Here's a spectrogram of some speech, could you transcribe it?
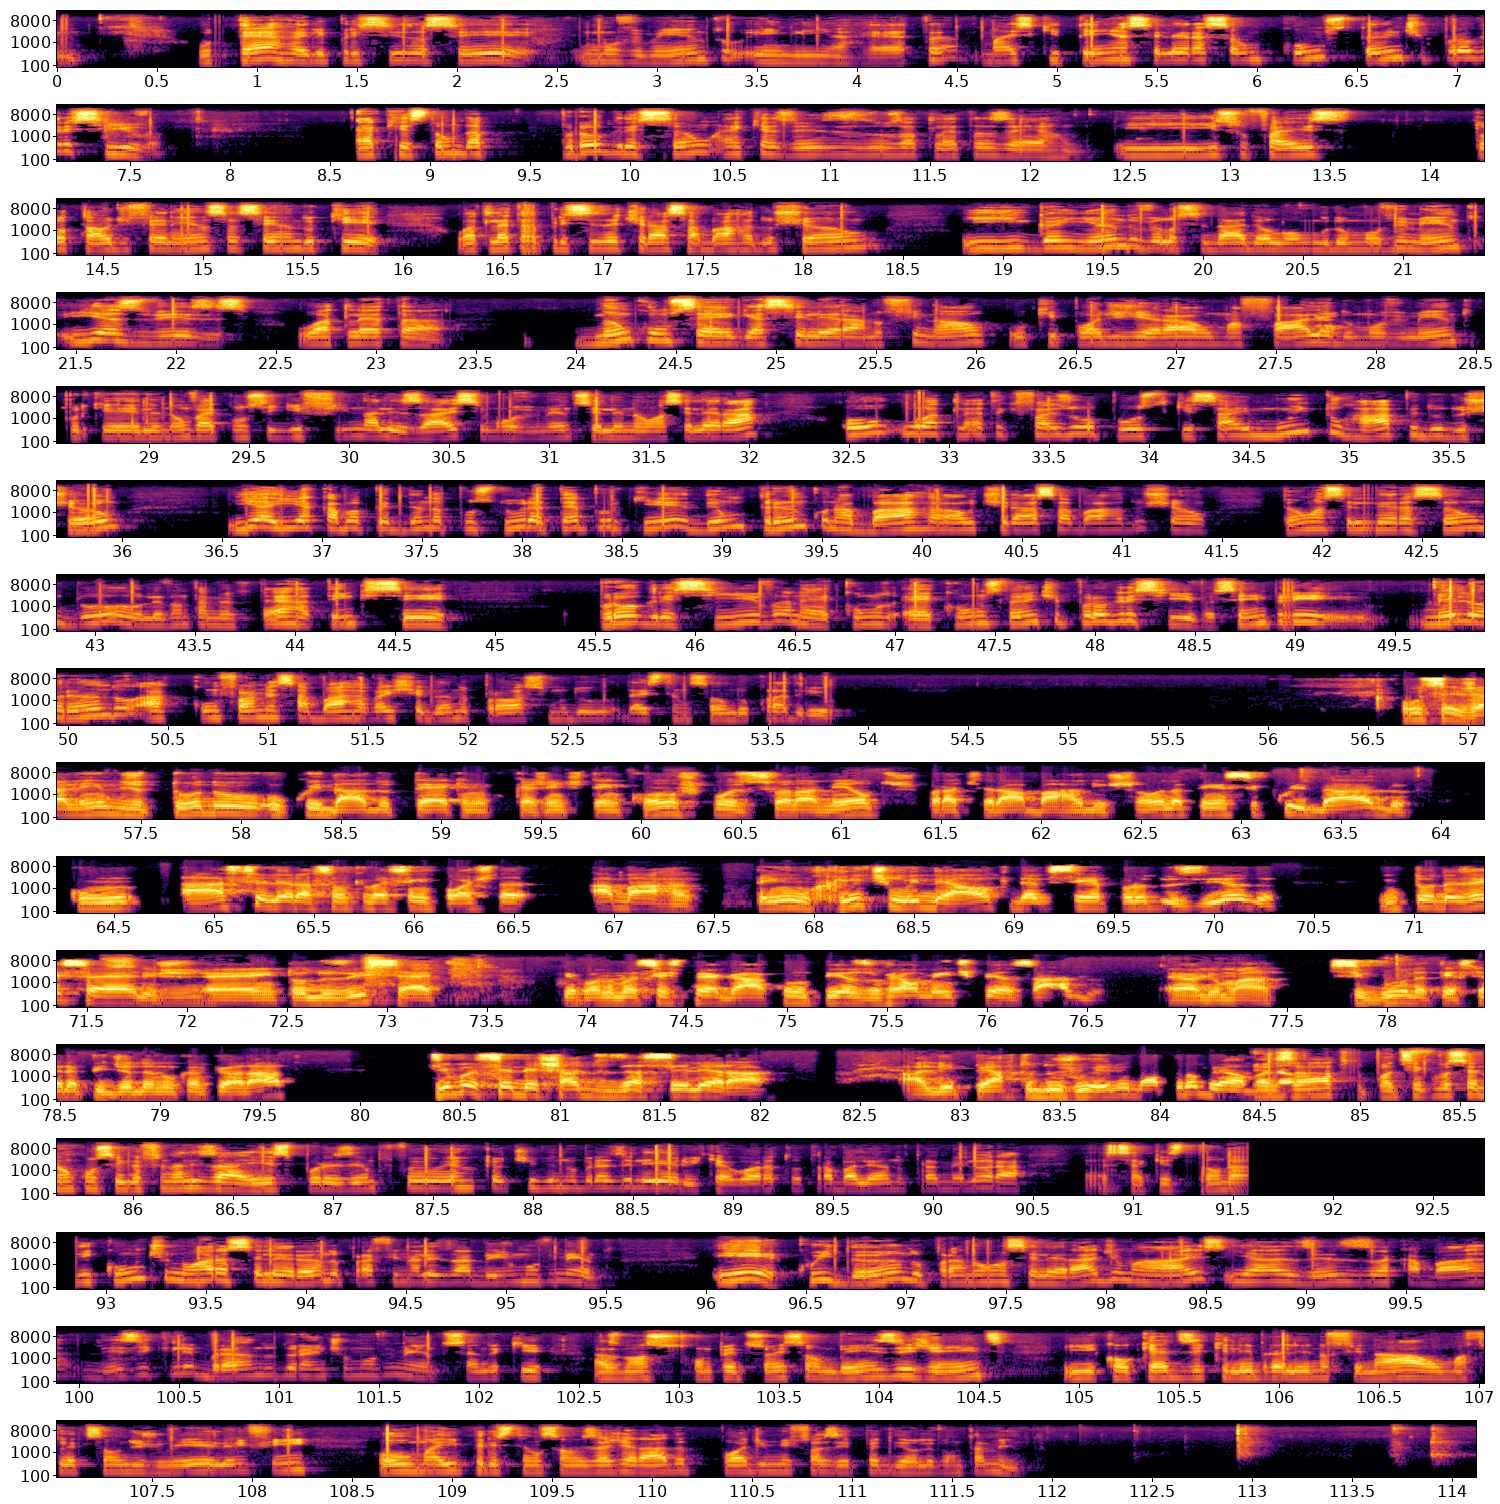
o terra ele precisa ser um movimento em linha reta, mas que tenha aceleração constante e progressiva. A questão da progressão é que às vezes os atletas erram. E isso faz total diferença, sendo que o atleta precisa tirar essa barra do chão e ir ganhando velocidade ao longo do movimento, e às vezes o atleta não consegue acelerar no final, o que pode gerar uma falha do movimento, porque ele não vai conseguir finalizar esse movimento se ele não acelerar, ou o atleta que faz o oposto, que sai muito rápido do chão e aí acaba perdendo a postura, até porque deu um tranco na barra ao tirar essa barra do chão. Então a aceleração do levantamento terra tem que ser progressiva, né, é constante e progressiva, sempre melhorando a, conforme essa barra vai chegando próximo do, da extensão do quadril. Ou seja, além de todo o cuidado técnico que a gente tem com os posicionamentos para tirar a barra do chão, ainda tem esse cuidado com a aceleração que vai ser imposta à barra. Tem um ritmo ideal que deve ser reproduzido em todas as séries, é, em todos os sets. Porque quando vocês pegar com um peso realmente pesado, é, ali uma segunda, terceira pedida no campeonato, se você deixar de desacelerar ali perto do joelho, dá problema. Né? Exato, né? pode ser que você não consiga finalizar. Esse, por exemplo, foi o erro que eu tive no brasileiro e que agora estou trabalhando para melhorar. Essa questão da de continuar acelerando para finalizar bem o movimento. E cuidando para não acelerar demais e às vezes acabar desequilibrando durante o movimento, sendo que as nossas competições são bem exigentes e qualquer desequilíbrio ali no final, uma flexão de joelho, enfim, ou uma hiperextensão exagerada pode me fazer perder o levantamento.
